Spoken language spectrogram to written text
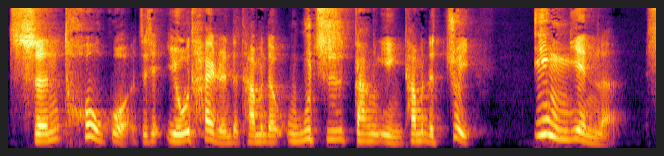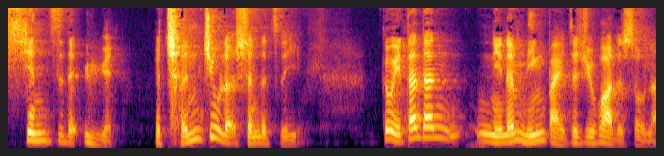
神透过这些犹太人的他们的无知刚硬，他们的罪，应验了先知的预言，就成就了神的旨意。各位，单单你能明白这句话的时候呢，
